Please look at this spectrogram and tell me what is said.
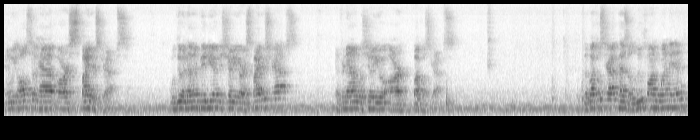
and we also have our spider straps. We'll do another video to show you our spider straps, and for now, we'll show you our buckle straps. The buckle strap has a loop on one end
